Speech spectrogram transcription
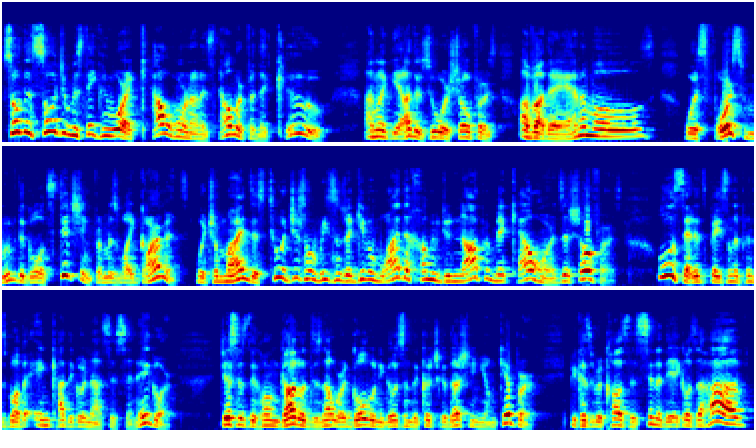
So the soldier mistakenly wore a cow horn on his helmet for the coup, unlike the others who wore shofars of other animals was forced to remove the gold stitching from his white garments, which reminds us two additional reasons are given why the Chamim do not permit cow horns as shofars. Ula said it's based on the principle of ein kategor nasis and senegor. Just as the Kohen Gadol does not wear gold when he goes into the Kush Kadash in Yom Kippur, because it recalls the sin of the Egel Zahav,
